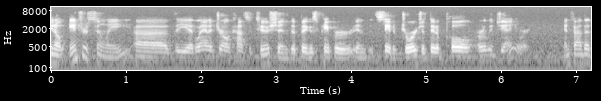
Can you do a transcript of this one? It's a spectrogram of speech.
you know, interestingly, uh, the Atlanta Journal Constitution, the biggest paper in the state of Georgia, did a poll early January and found that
